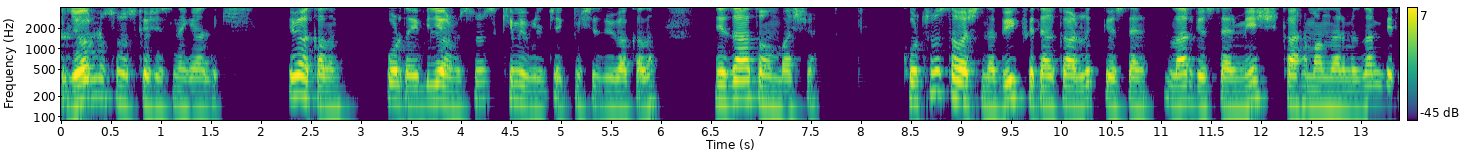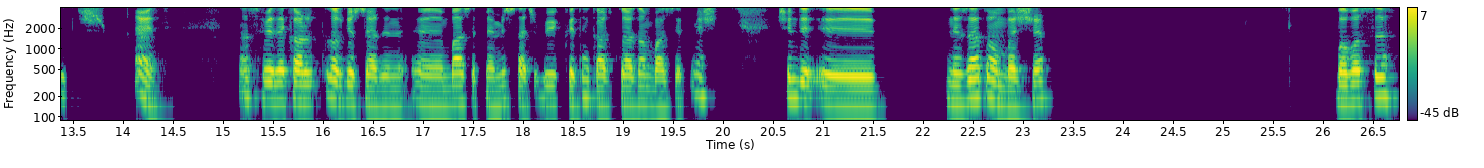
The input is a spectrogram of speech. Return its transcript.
Biliyor musunuz köşesine geldik. Bir bakalım. Burada biliyor musunuz? Kimi bilecekmişiz bir bakalım. Nezahat Onbaşı. Kurtuluş Savaşı'nda büyük fedakarlık gösterler göstermiş kahramanlarımızdan biridir. Evet. Nasıl fedakarlıklar gösterdiğini e, bahsetmemiz sadece büyük fedakarlıklardan bahsetmiş. Şimdi e, Nezahat Onbaşı babası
